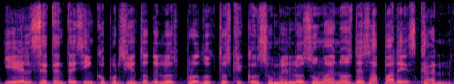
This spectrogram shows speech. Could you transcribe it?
y el 75% de los productos que consumen los humanos desaparezcan.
